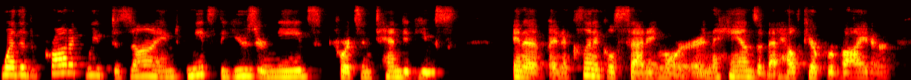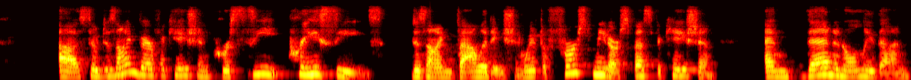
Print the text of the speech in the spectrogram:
whether the product we've designed meets the user needs for its intended use in a, in a clinical setting or in the hands of that healthcare provider. Uh, so, design verification precede, precedes design validation. We have to first meet our specification, and then and only then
